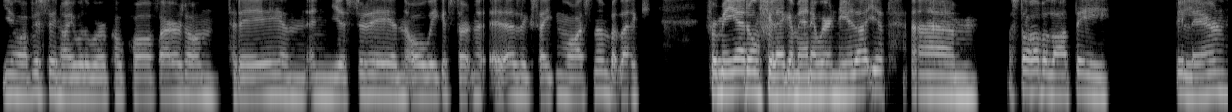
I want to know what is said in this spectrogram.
you know, obviously now with the World Cup qualifiers on today and, and yesterday and all week, it's starting as exciting watching them. But like for me, I don't feel like I'm anywhere near that yet. Um, I still have a lot to they learn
